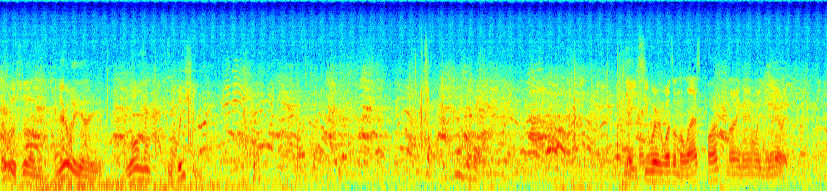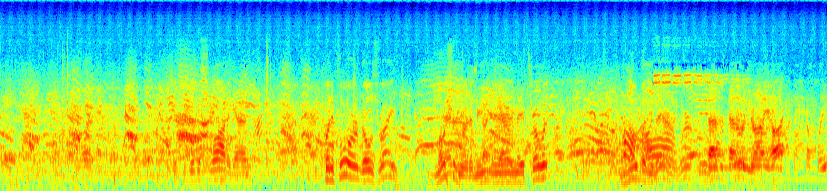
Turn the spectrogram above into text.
that was um, nearly a long completion. Yeah, you see where it was on the last punt? Not even anywhere near it. Shifted to the slot again. 24 goes right. Motion right, I me, and they throw it. Nobody there. Where, oh, Pass number intended for 30. Johnny Hawks. Incomplete.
